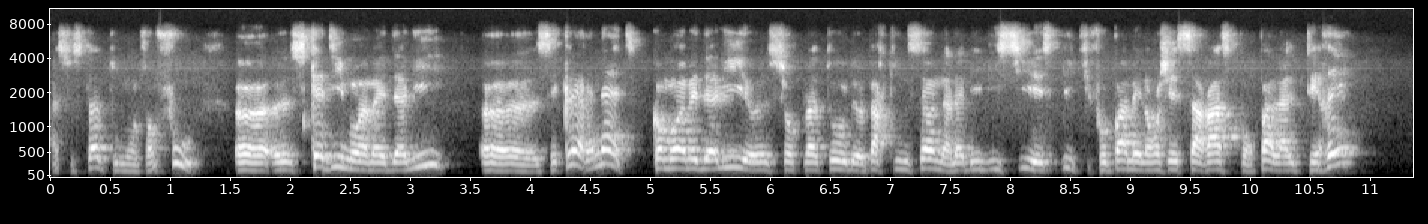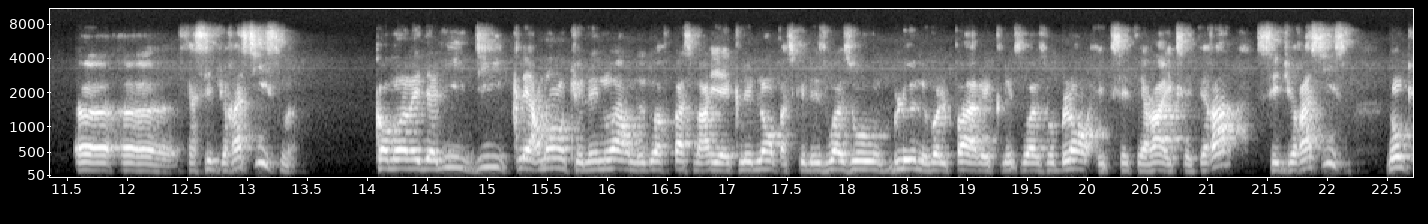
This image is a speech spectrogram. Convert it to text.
à ce stade, tout le monde s'en fout. ce qu'a dit Mohamed Ali, c'est clair et net. Quand Mohamed Ali, sur le plateau de Parkinson à la BBC, explique qu'il ne faut pas mélanger sa race pour pas l'altérer, ça c'est du racisme. Quand Mohamed Ali dit clairement que les Noirs ne doivent pas se marier avec les Blancs parce que les oiseaux bleus ne volent pas avec les oiseaux blancs, etc., etc., c'est du racisme. Donc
